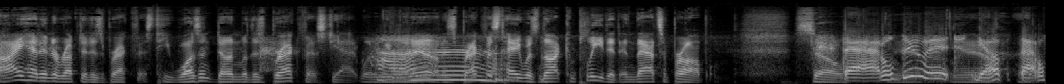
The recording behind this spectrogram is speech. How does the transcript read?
I had interrupted his breakfast. He wasn't done with his breakfast yet when we went out. His breakfast hay was not completed, and that's a problem. So That'll do it. yeah. Yep, that'll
